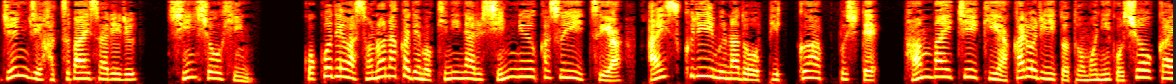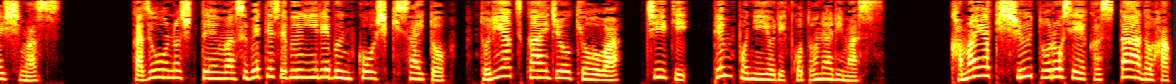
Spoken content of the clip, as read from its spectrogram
順次発売される新商品。ここではその中でも気になる新入荷スイーツやアイスクリームなどをピックアップして販売地域やカロリーとともにご紹介します。画像の出展はすべてセブンイレブン公式サイト、取扱い状況は地域、店舗により異なります。釜焼きシュートロ製カスタード発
